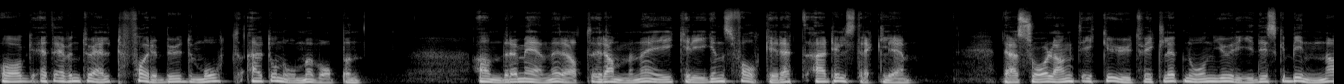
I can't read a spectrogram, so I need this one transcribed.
og et eventuelt forbud mot autonome våpen. Andre mener at rammene i krigens folkerett er tilstrekkelige. Det er så langt ikke utviklet noen juridisk bindende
